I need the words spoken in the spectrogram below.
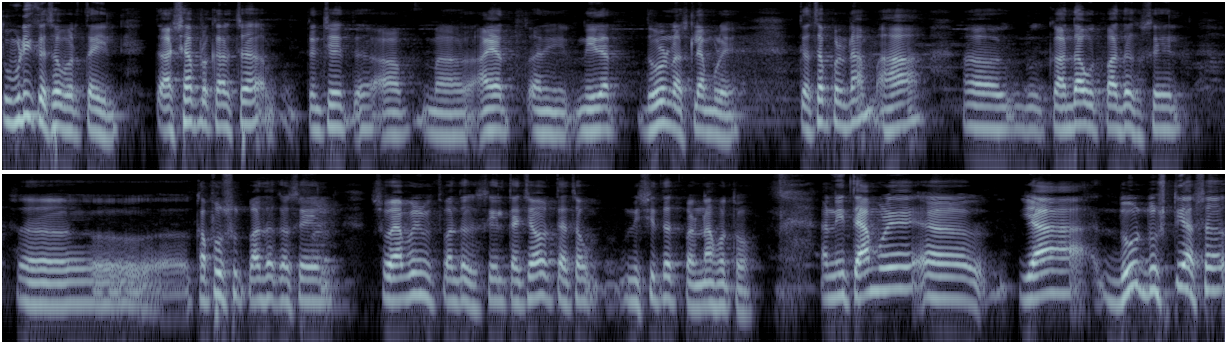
तुंबडी कसं भरता येईल अशा प्रकारचं त्यांचे आयात आणि निर्यात धोरण असल्यामुळे त्याचा परिणाम हा कांदा उत्पादक असेल कापूस उत्पादक असेल सोयाबीन उत्पादक असेल त्याच्यावर त्याचा निश्चितच परिणाम होतो. आणि त्यामुळे या दूरदृष्टी असं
